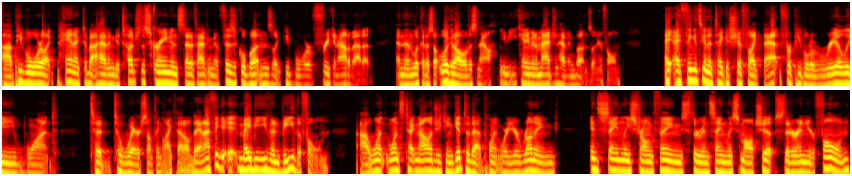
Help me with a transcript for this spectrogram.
uh, people were like panicked about having to touch the screen instead of having their physical buttons like people were freaking out about it. And then look at us look at all of us now. You, you can't even imagine having buttons on your phone. I, I think it's going to take a shift like that for people to really want to to wear something like that all day and i think it maybe even be the phone uh, once, technology can get to that point where you're running insanely strong things through insanely small chips that are in your phone,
